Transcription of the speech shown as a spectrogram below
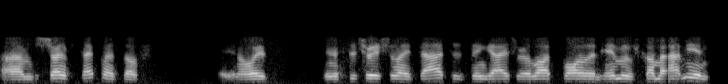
um, just trying to protect myself. You know, it's in a situation like that. There's been guys who are a lot smaller than him who've come at me, and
